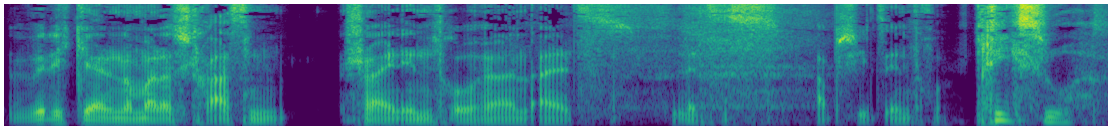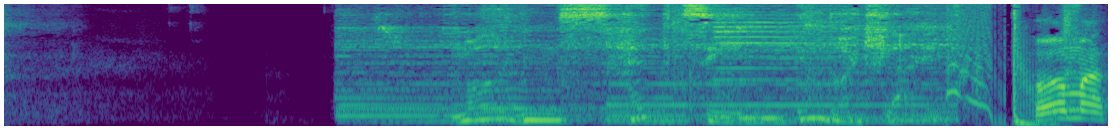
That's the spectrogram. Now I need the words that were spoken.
würde ich gerne nochmal das Straßenschein-Intro hören als letztes Abschiedsintro. Kriegst du. Morgens halb zehn in Deutschland. Hör mal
